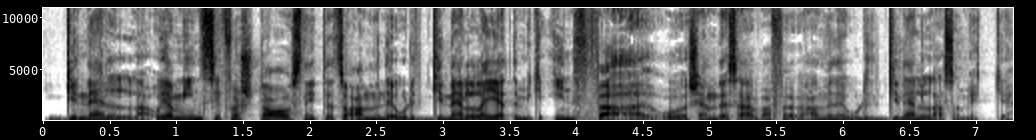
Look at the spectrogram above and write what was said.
gnälla. Och jag minns i första avsnittet så använde jag ordet gnälla jättemycket inför och kände så här, varför använder jag ordet gnälla så mycket?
